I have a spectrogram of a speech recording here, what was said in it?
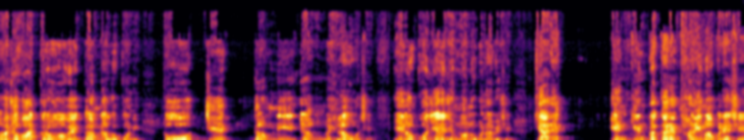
હવે જો વાત કરવામાં આવે ગામના લોકોની, તો જે ગામની મહિલાઓ છે, એ લોકો જ્યારે જમવાનું બનાવે છે, ત્યારે એન કેન પ્રકારે થાળીમાં પડે છે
